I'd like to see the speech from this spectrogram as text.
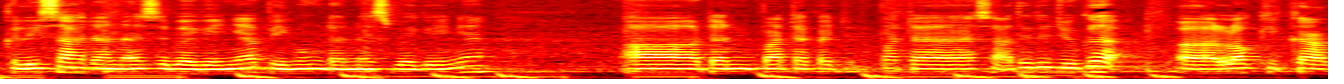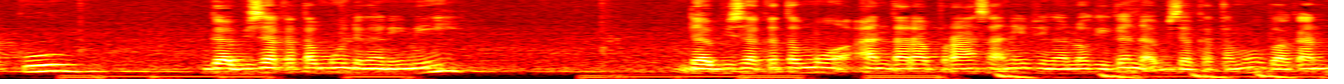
gelisah dan lain sebagainya bingung dan lain sebagainya. Uh, dan pada pada saat itu juga uh, logikaku nggak bisa ketemu dengan ini nggak bisa ketemu antara perasaan ini dengan logika nggak bisa ketemu bahkan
